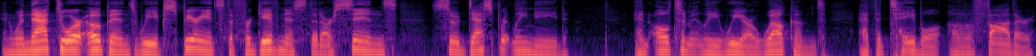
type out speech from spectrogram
And when that door opens, we experience the forgiveness that our sins so desperately need. And ultimately, we are welcomed at the table of a Father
